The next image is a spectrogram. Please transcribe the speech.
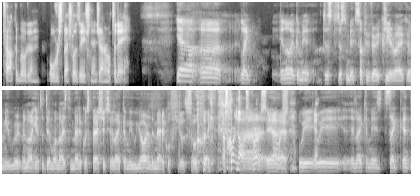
talk about on over specialization in general today? Yeah, uh, like you know, like I mean, just just to make something very clear, right? I mean, we're, we're not here to demonize the medical specialty. Like I mean, we are in the medical field, so like of course, no, of uh, course, yeah, of course. we yeah. we like I mean, it's like in,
